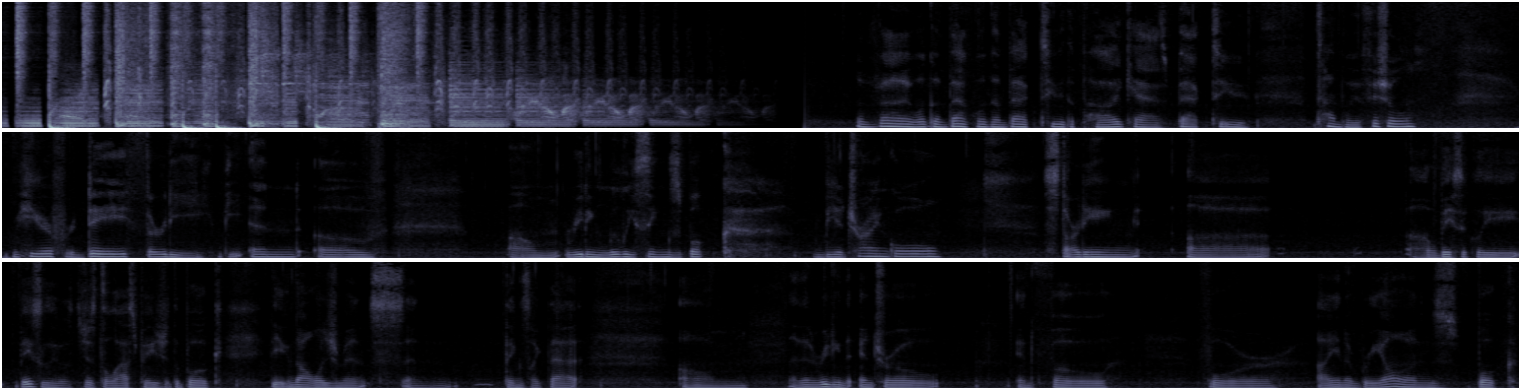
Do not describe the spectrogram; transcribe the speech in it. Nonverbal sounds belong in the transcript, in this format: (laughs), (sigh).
Alright, welcome back, welcome back to the podcast, back to Tomboy Official. We're here for day 30, the end of um, reading Lilly Singh's book, Be a Triangle, starting, uh, uh, basically, basically it was just the last page of the book, the acknowledgments and things like that. Um, and then reading the intro info for Aina Brion's book,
